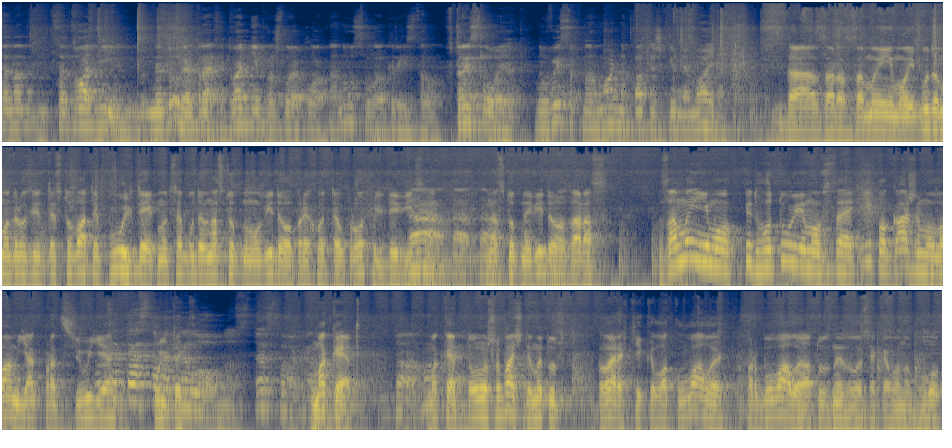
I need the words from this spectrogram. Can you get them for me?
Це, на, це два дні, не другий, а третій. Два дні пройшло, як лак наносило крістал. В три слої. Ну висок нормально, катишків немає. Да, зараз замиємо і будемо, друзі, тестувати пультик. Ну це буде в наступному відео. Переходьте в профіль, дивіться. Да, да, да. Наступне відео зараз замиємо, підготуємо все і покажемо вам, як Ну, працює це тестове пультик. крило у нас. Тестове крило. Макет. Макет, тому що бачите, ми тут верх тільки лакували, фарбували, а тут знизу яке воно було.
